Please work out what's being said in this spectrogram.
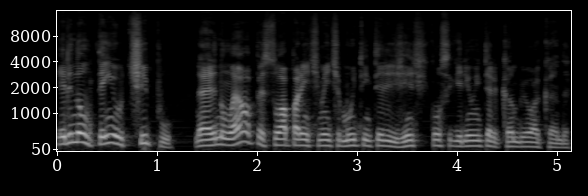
ele não tem o tipo né? Ele não é uma pessoa aparentemente muito inteligente que conseguiria um intercâmbio em Wakanda.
